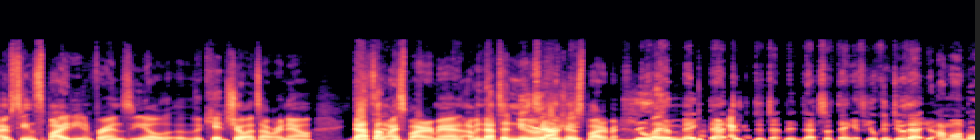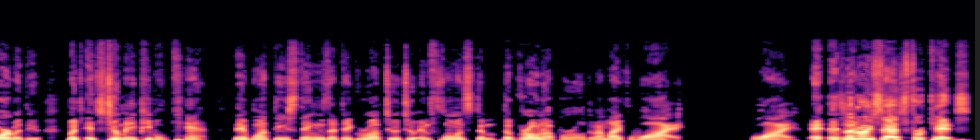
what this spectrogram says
I've seen Spidey and Friends, you know, the kid show that's out right now. That's not Yeah. my Spider Man. I mean, that's a newer version of Spider Man. You But- can make that. th- th- th- That's the thing. If you can do that, I'm on board with you. But it's too many people can't. They want these things that they grew up to to influence the, the grown up world, and I'm like, why? Why? It, it literally says for kids.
